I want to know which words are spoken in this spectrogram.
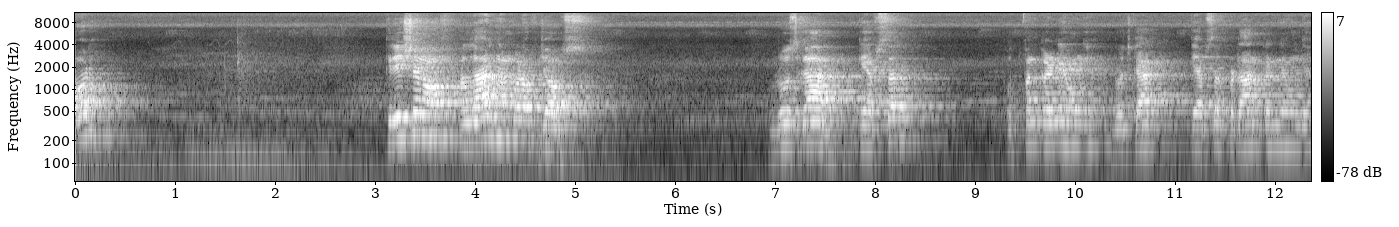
और creation of a large number of jobs रोज़गार के अवसर उत्पन्न करने होंगे, रोज़गार के अवसर प्रदान करने होंगे,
